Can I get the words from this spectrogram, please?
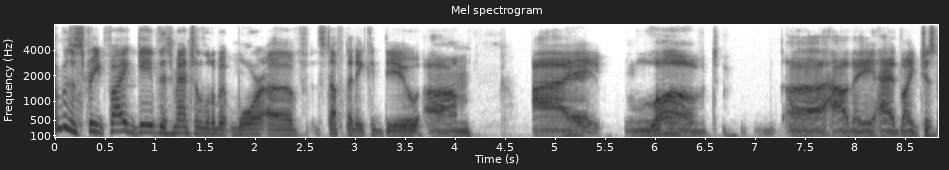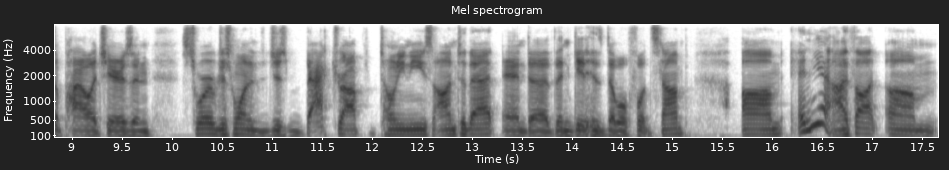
it was a street fight, gave this match a little bit more of stuff that it could do. Um, I loved uh, how they had like just a pile of chairs and Swerve just wanted to just backdrop Tony Nese onto that and uh, then get his double foot stomp. Um, and yeah, I thought um,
